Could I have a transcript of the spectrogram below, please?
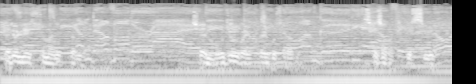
되돌릴 수만 있다면 제 모든 걸 걸고서라도 세자가 되겠습니다.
